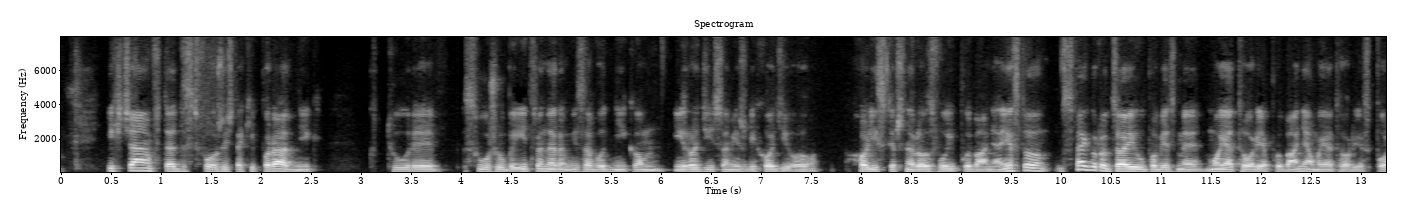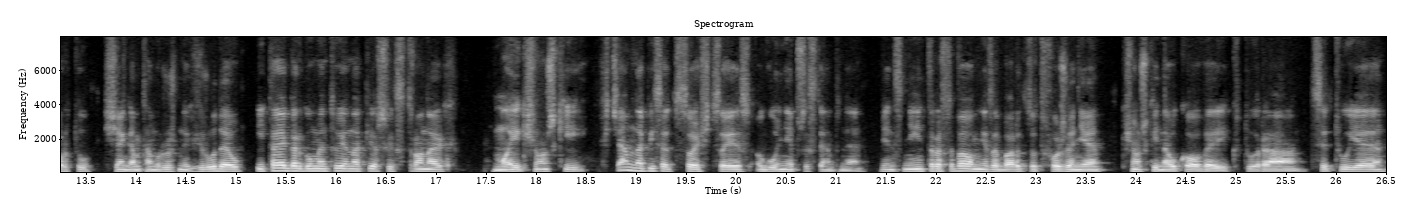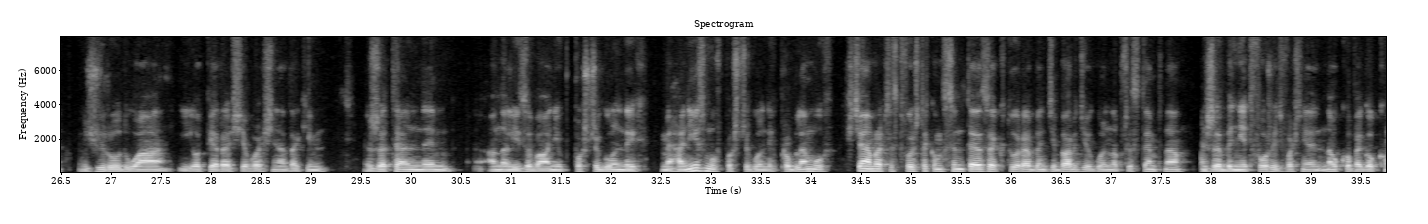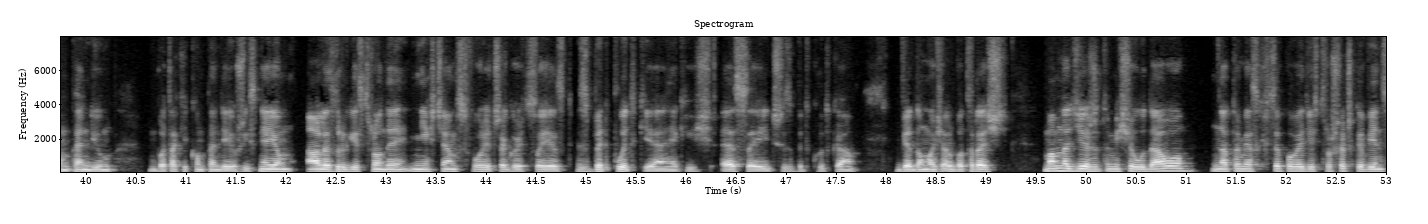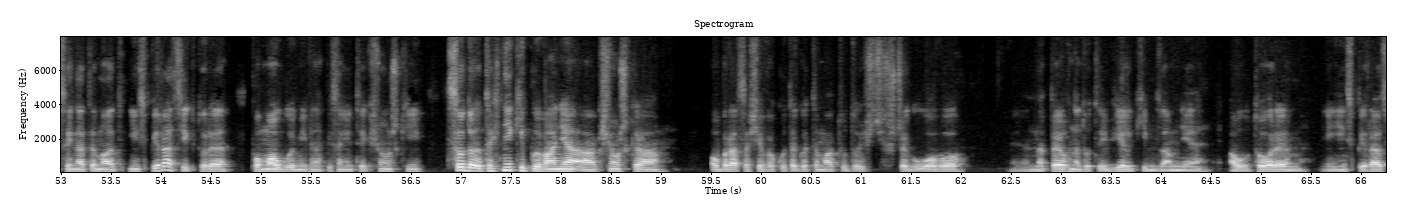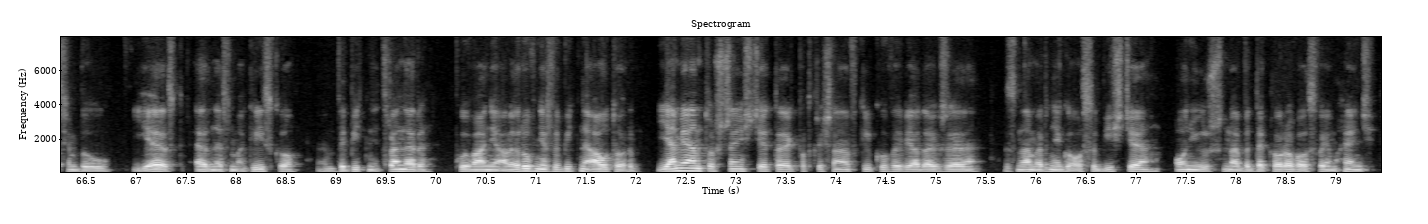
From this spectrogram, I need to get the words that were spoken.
i chciałem wtedy stworzyć taki poradnik, który służyłby i trenerom, i zawodnikom, i rodzicom, jeżeli chodzi o holistyczny rozwój pływania. Jest to swego rodzaju, powiedzmy, moja teoria pływania, moja teoria sportu. Sięgam tam różnych źródeł i tak jak argumentuję na pierwszych stronach mojej książki, chciałem napisać coś, co jest ogólnie przystępne, więc nie interesowało mnie za bardzo tworzenie książki naukowej, która cytuje źródła i opiera się właśnie na takim rzetelnym analizowaniu poszczególnych mechanizmów, poszczególnych problemów. Chciałem raczej stworzyć taką syntezę, która będzie bardziej ogólnoprzystępna, żeby nie tworzyć właśnie naukowego kompendium, bo takie kompendia już istnieją, ale z drugiej strony nie chciałem stworzyć czegoś, co jest zbyt płytkie, jakiś esej czy zbyt krótka wiadomość albo treść. Mam nadzieję, że to mi się udało, natomiast chcę powiedzieć troszeczkę więcej na temat inspiracji, które pomogły mi w napisaniu tej książki. Co do techniki pływania, a książka obraca się wokół tego tematu dość szczegółowo. Na pewno tutaj wielkim dla mnie autorem i inspiracją był jest Ernest Maglisko, wybitny trener pływania, ale również wybitny autor. Ja miałem to szczęście, tak jak podkreślałem w kilku wywiadach, że znam Erniego osobiście. On już nawet deklarował swoją chęć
